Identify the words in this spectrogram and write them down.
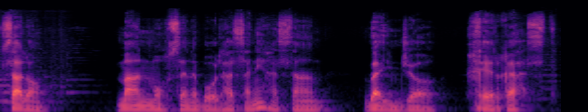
سلام. من محسن بولحسنی هستم و اینجا خرقه است.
